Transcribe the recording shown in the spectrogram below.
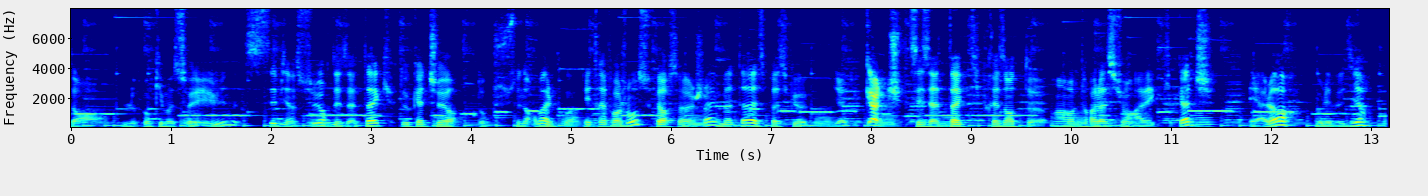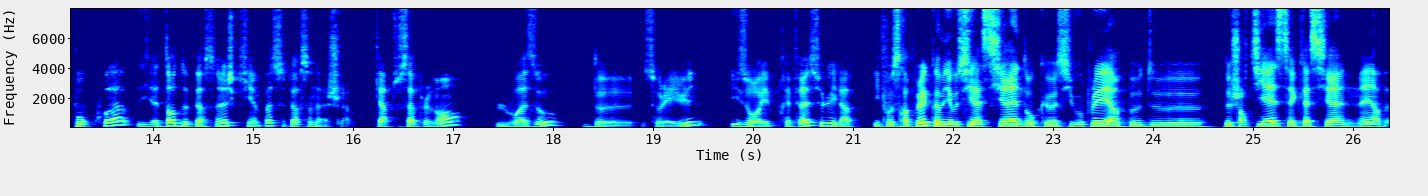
dans le Pokémon Soleil et Lune, c'est bien sûr des attaques de catcheur, donc c'est normal quoi. Et très franchement, ce personnage-là, il m'intéresse parce que il y a du catch Ces attaques qui présentent euh, une relation avec Et alors, vous voulez me dire, pourquoi il y a tant de personnages qui n'aiment pas ce personnage-là? Car tout simplement, l'oiseau de Soleil Lune ils auraient préféré celui-là. Il faut se rappeler, comme il y a aussi la sirène, donc euh, s'il vous plaît, un peu de, de gentillesse avec la sirène, merde.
